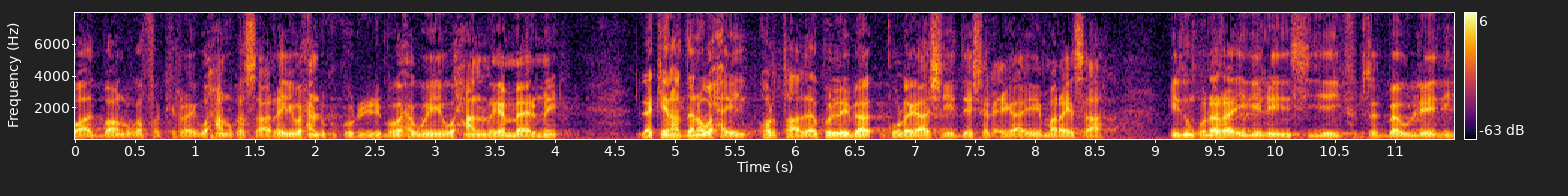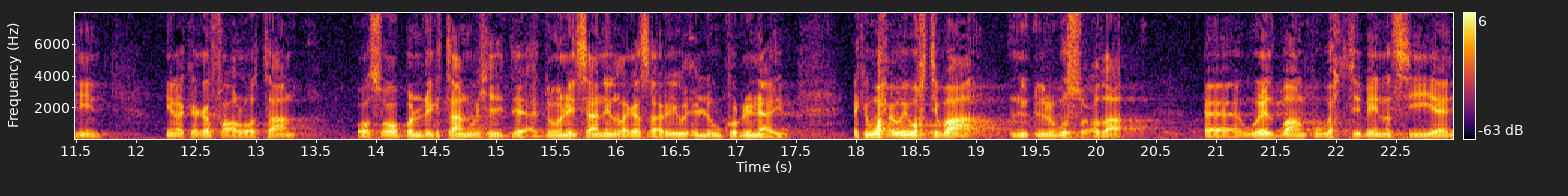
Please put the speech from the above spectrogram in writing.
waad baanu uga fakiray waxaanu ka saaray waxaanu ku kordhinay waxa weeye waxaan laga maarmayn laakiin haddana waxay hor kolleyba golayaashii dee sharciga ayay maraysaa. Idinkuna ra'yigii laydin siiyey fursad baa u leedihiin inaad kaga faalootaan oo soo bandhigtaan wixii dee aad doonaysaan in laga saarayo wixii lagu kordhinayo laakiin waxa weeye waqti baa inagu socda world banku waqti bayna siiyeen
